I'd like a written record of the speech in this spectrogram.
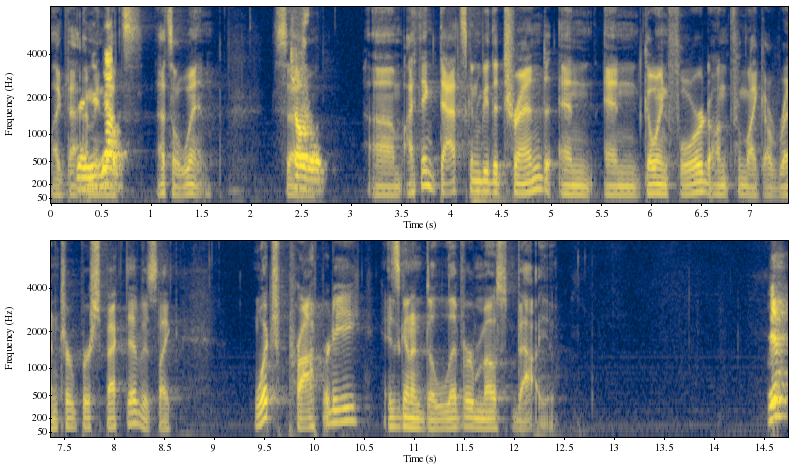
Like that. I mean go. that's that's a win. So totally. Um, I think that's going to be the trend, and and going forward on from like a renter perspective, is like which property is going to deliver most value. Yeah,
